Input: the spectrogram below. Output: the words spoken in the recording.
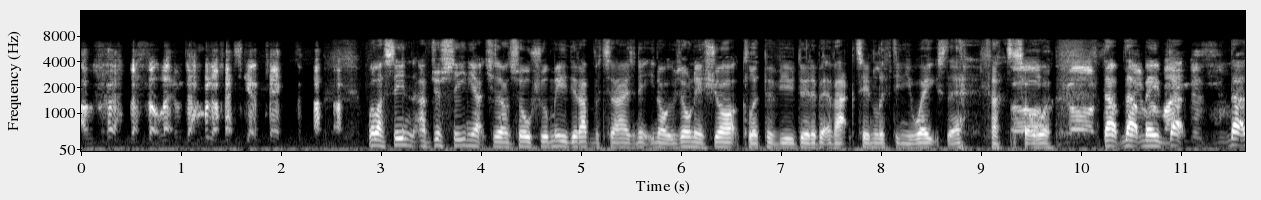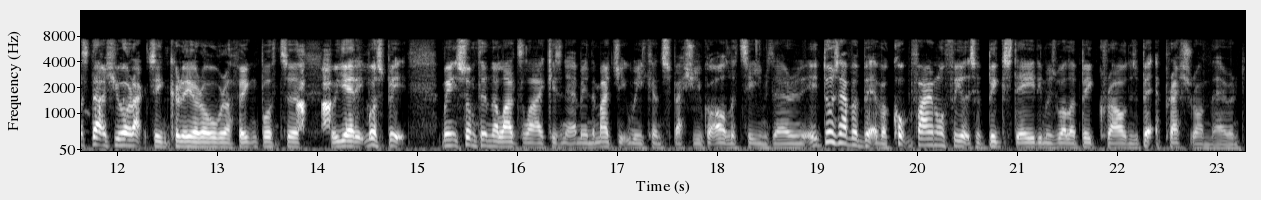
best not let them down unless get picked. Well, I seen, I've just seen you actually on social media advertising it. You know, it was only a short clip of you doing a bit of acting, lifting your weights there. so Oh, uh, God. that that made that that's that's your acting career over, I think. But uh, but yeah, it must be. I mean, it's something the lads like, isn't it? I mean, the Magic Weekend special. You've got all the teams there, and it does have a bit of a cup final feel. It's a big stadium as well, a big crowd. There's a bit of pressure on there, and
